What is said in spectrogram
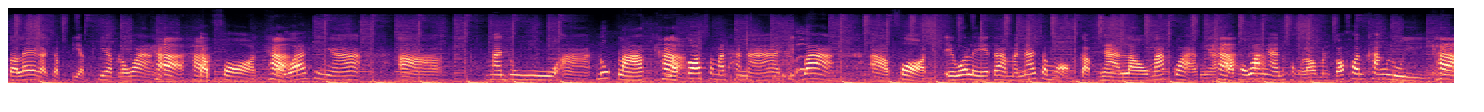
ตอนแรกอะจะเปรียบเทียบระหว่างค่ะค่ะกับฟอร์ดค่ะแต่ว่าทีเนี้ยอ่า มาดูอ่ารูปลักษณ์ค่ะแล้วก็สมรรถนะคิดว่าฟอร์ดเอเวอเรสต์อะมันน่าจะเหมาะกับงานเรามากกว่าอย่างเงี้ยค่ะค่ะเพราะว่างานของเรามันก็ค่อนข้างลุยค่ะ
